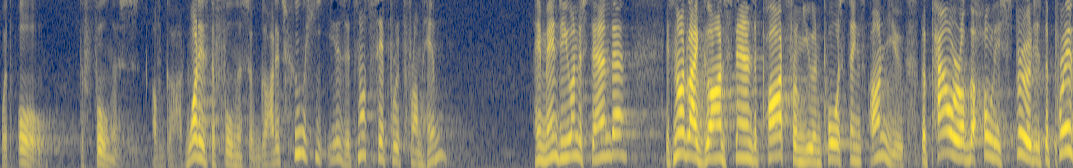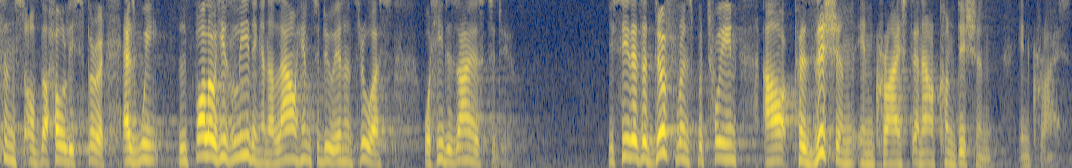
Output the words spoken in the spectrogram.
with all the fullness of God. What is the fullness of God? It's who He is, it's not separate from Him. Amen. Do you understand that? It's not like God stands apart from you and pours things on you. The power of the Holy Spirit is the presence of the Holy Spirit as we follow His leading and allow Him to do in and through us what He desires to do. You see, there's a difference between our position in Christ and our condition in Christ.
